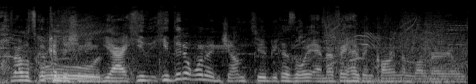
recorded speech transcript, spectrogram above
Oh, that was good Ooh. conditioning. Yeah, he, he didn't want to jump too because the way MFA had been calling on a lot of aerials.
